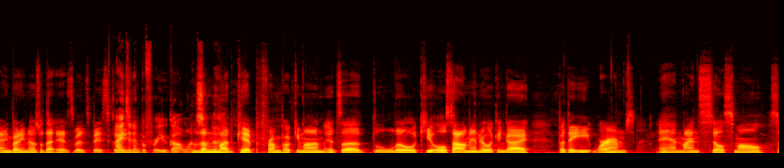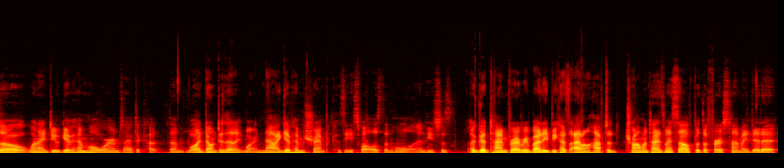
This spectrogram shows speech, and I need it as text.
anybody knows what that is, but it's basically I didn't before you got one. the so no. mudkip from Pokemon. It's a little cute little salamander looking guy, but they eat worms. and mine's still small. So when I do give him whole worms, I have to cut them. Well, I don't do that anymore. Now I give him shrimp because he swallows them whole, and he's just a good time for everybody because I don't have to traumatize myself. But the first time I did it,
